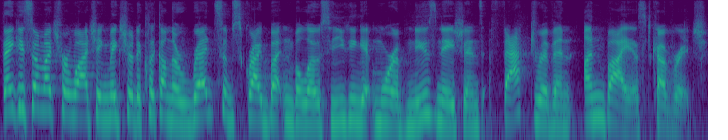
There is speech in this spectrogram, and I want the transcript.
Thank you so much for watching. Make sure to click on the red subscribe button below so you can get more of News Nation's fact driven, unbiased coverage.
